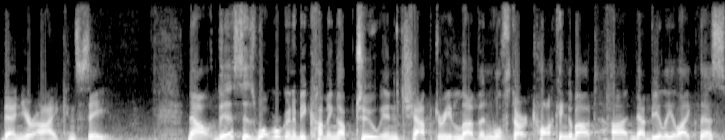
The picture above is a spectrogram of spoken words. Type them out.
than your eye can see. Now, this is what we're going to be coming up to in chapter 11. We'll start talking about uh, nebulae like this.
